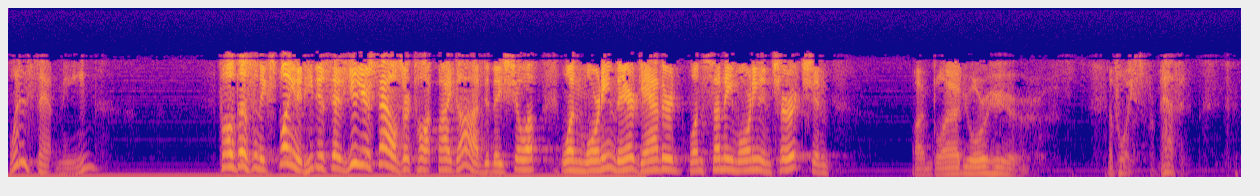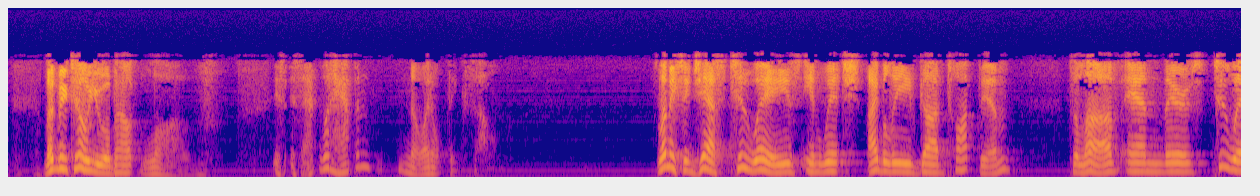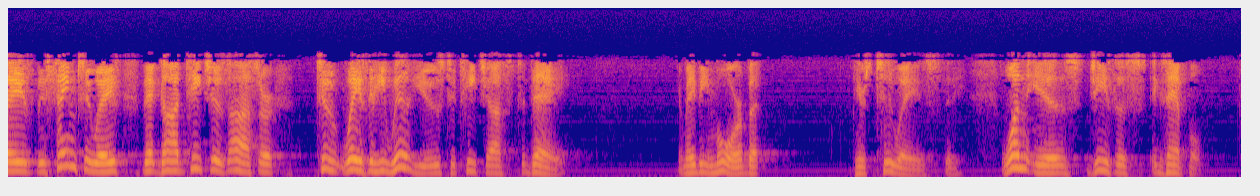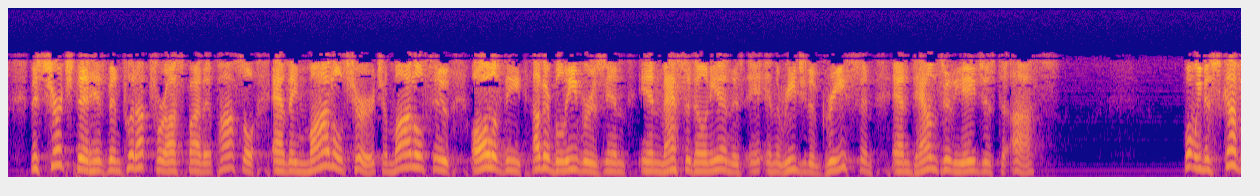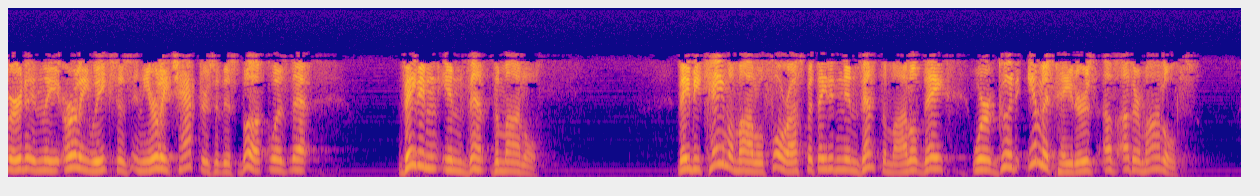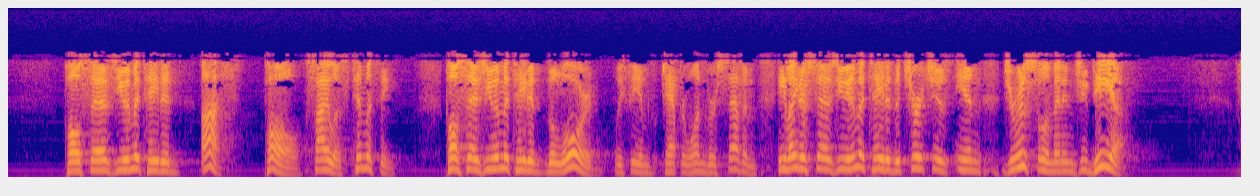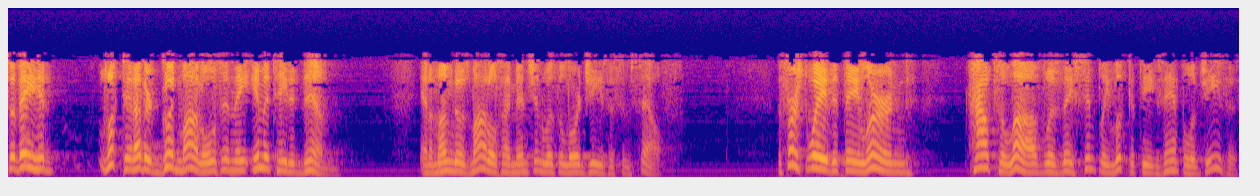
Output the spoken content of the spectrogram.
What does that mean? Paul doesn't explain it. He just says, You yourselves are taught by God. Did they show up one morning there, gathered one Sunday morning in church, and I'm glad you're here? A voice from heaven. Let me tell you about love. Is, is that what happened? No, I don't think so. Let me suggest two ways in which I believe God taught them to love, and there's two ways, the same two ways that God teaches us, or two ways that He will use to teach us today. There may be more, but here's two ways. One is Jesus' example. This church that has been put up for us by the apostle as a model church, a model to all of the other believers in, in Macedonia and in the region of Greece and, and down through the ages to us. What we discovered in the early weeks, in the early chapters of this book, was that they didn't invent the model. They became a model for us, but they didn't invent the model. They were good imitators of other models. Paul says, You imitated us, Paul, Silas, Timothy. Paul says, You imitated the Lord. We see in chapter 1, verse 7. He later says, You imitated the churches in Jerusalem and in Judea. So they had looked at other good models and they imitated them. And among those models I mentioned was the Lord Jesus himself. The first way that they learned how to love was they simply looked at the example of Jesus.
